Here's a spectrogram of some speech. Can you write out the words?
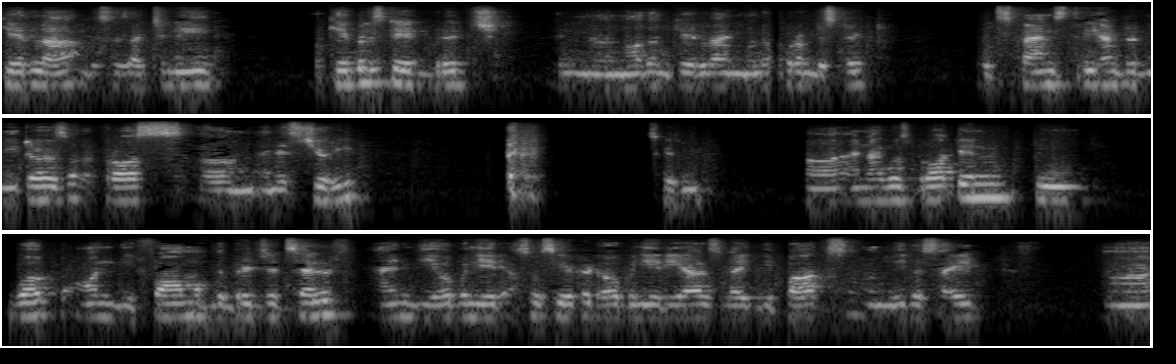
Kerala. This is actually a cable stayed bridge in uh, northern Kerala in Malappuram district. It spans 300 meters across um, an estuary. Excuse me. Uh, and I was brought in to work on the form of the bridge itself and the urban area, associated urban areas like the parks on either side. Uh,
